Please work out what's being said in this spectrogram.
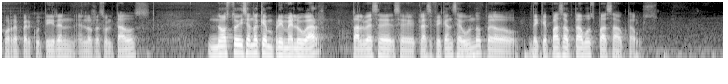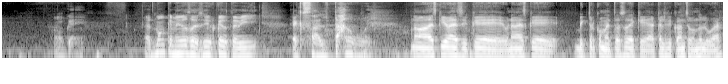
por repercutir en, en los resultados. No estoy diciendo que en primer lugar, tal vez se, se clasifica en segundo, pero de que pasa a octavos, pasa a octavos. Ok. Edmond, que me ibas a decir que te vi exaltado, güey. No, es que iba a decir que una vez que Víctor comentó eso de que ha calificado en segundo lugar.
